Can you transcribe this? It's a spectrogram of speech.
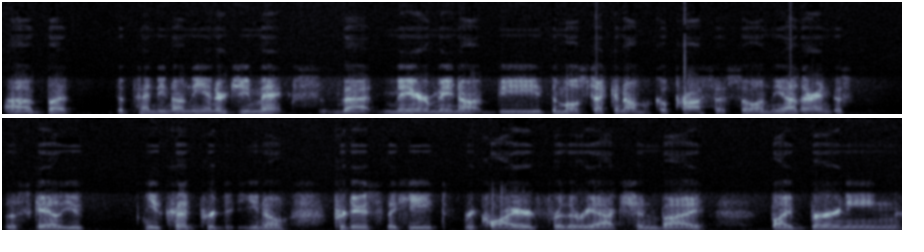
Uh, but depending on the energy mix, that may or may not be the most economical process. So on the other end of the scale, you you could you know produce the heat required for the reaction by by burning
